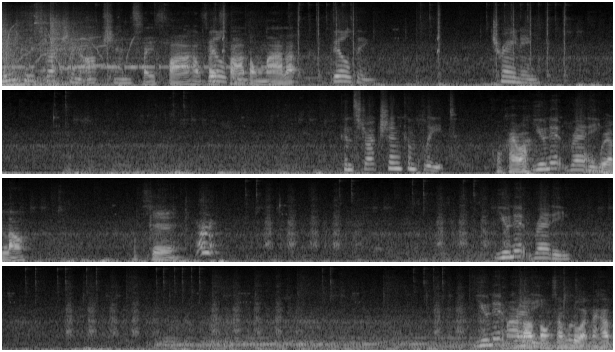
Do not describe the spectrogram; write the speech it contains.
New construction options. ไฟฟ้าครับ ไฟฟ้า Building ต้องมาละ Building. Training. Construction complete. ของใครวะ Unit ของ ready. เพื่อนเรา โอเค Unit ready. Unit มาเรา ready. ต้องสำรวจนะครับ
